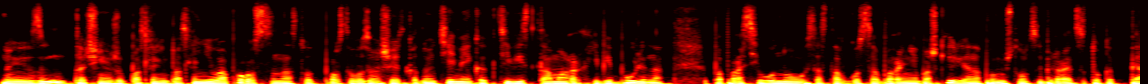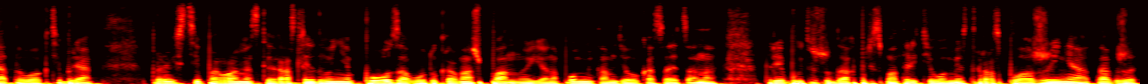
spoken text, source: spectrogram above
Ну и, точнее же, последний, последний вопрос нас тут просто возвращает к одной теме. Как активист Тамара Хибибулина попросила новый состав Госсобрания Башкирии, я напомню, что он собирается только 5 октября, провести парламентское расследование по заводу Карнашпан. Ну, я напомню, там дело касается, она требует в судах пересмотреть его месторасположение, а также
